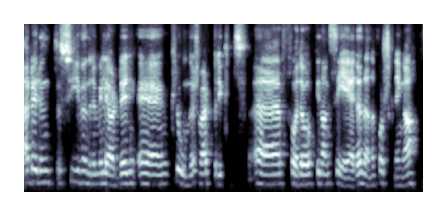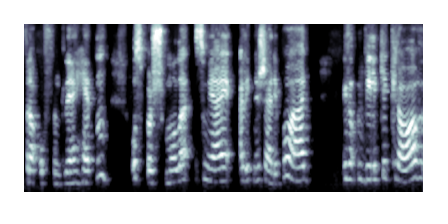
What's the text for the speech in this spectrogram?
er det rundt 700 milliarder eh, kroner som har vært brukt eh, for å finansiere denne forskninga fra offentligheten. Og spørsmålet som jeg er litt nysgjerrig på, er liksom, hvilke krav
